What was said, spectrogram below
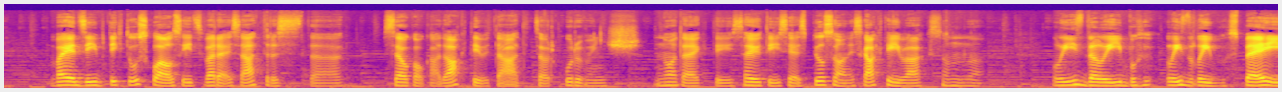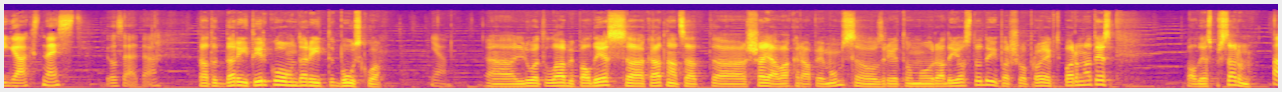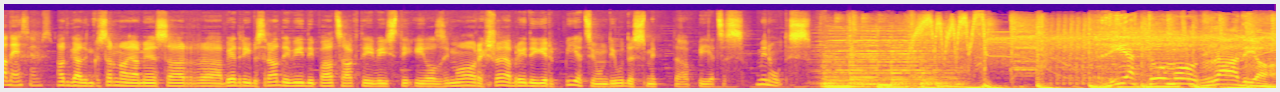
vajadzību tikt uzklausīts, varēs atrast uh, sev kaut kādu aktivitāti, caur kuru viņš noteikti sajutīsies pilsoniski aktīvāks un uh, līdzdalību, līdzdalību spējīgāks nest pilsētā. Tātad darīt ir ko un darīt būs ko. Jā. Uh, ļoti labi. Paldies, uh, ka atnācāt uh, šajā vakarā pie mums uz Rietumu radio studiju par šo projektu parunāties. Paldies par sarunu! Paldies jums! Atgādinu, ka sarunājāmies ar biedrības radījuma pats aktīvisti Ilzi Mori. Šajā brīdī ir 5,25 minūtes. Rietumu radio.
